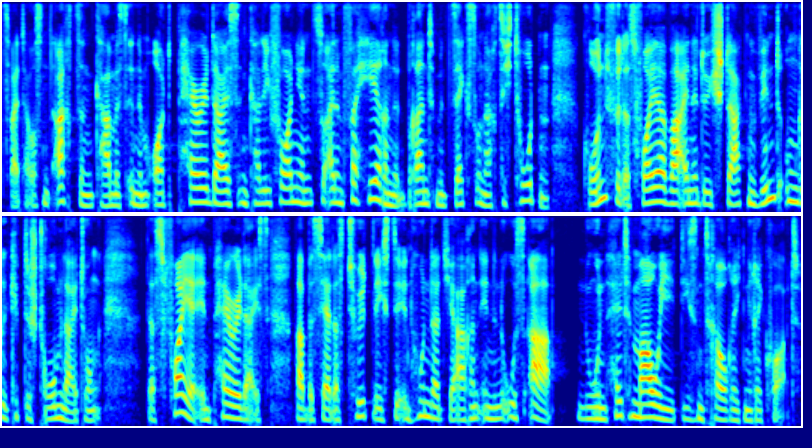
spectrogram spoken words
2018 kam es in dem Ort Paradise in Kalifornien zu einem verheerenden Brand mit 86 Toten. Grund für das Feuer war eine durch starken Wind umgekippte Stromleitung. Das Feuer in Paradise war bisher das tödlichste in 100 Jahren in den USA. Nun hält Maui diesen traurigen Rekord.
